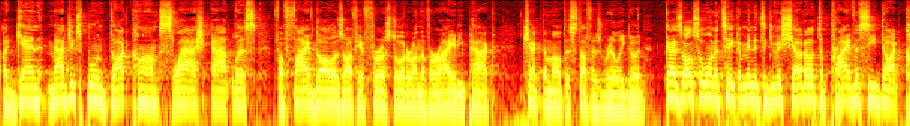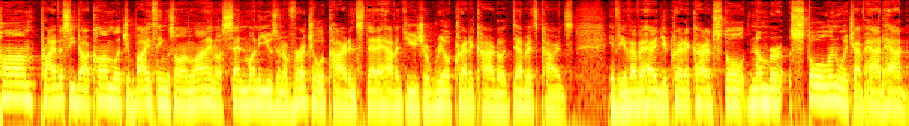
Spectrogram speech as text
Again, magicspoon.com slash atlas for $5 off your first order on the variety pack. Check them out. This stuff is really good. Guys, also want to take a minute to give a shout out to privacy.com. Privacy.com lets you buy things online or send money using a virtual card instead of having to use your real credit card or debit cards. If you've ever had your credit card stole, number stolen, which I've had had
